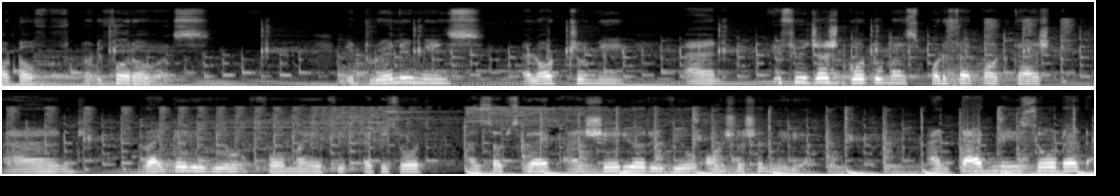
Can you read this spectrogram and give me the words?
out of 24 hours it really means a lot to me and if you just go to my Spotify podcast and write a review for my episode and subscribe and share your review on social media and tag me so that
